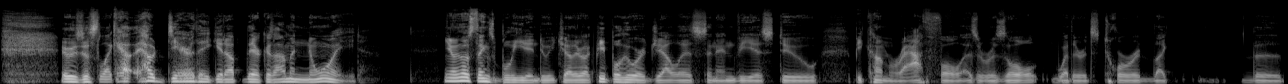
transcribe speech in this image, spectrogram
It was just like how, how dare they get up there because i'm annoyed. You know those things bleed into each other. Like people who are jealous and envious do become wrathful as a result whether it's toward like the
